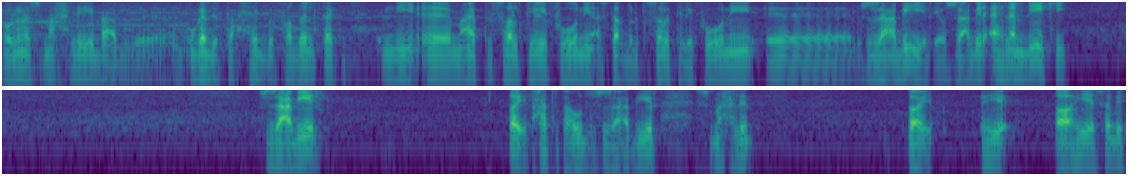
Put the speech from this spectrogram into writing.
مولانا اسمح لي بعد أن أجدد ترحيب بفضيلتك أني آه، معايا اتصال تليفوني أستقبل الاتصال التليفوني آه، الأستاذ عبير. يا أستاذ عبير أهلا بيكي أستاذ عبير. طيب حتى تعود الاستاذ عبير. اسمح لنا طيب هي آه هي سابت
